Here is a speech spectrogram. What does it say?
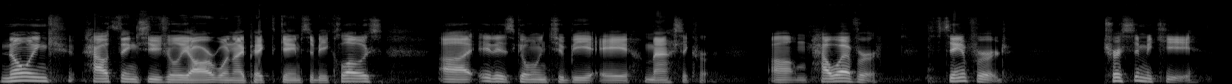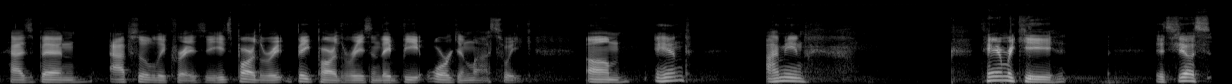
knowing how things usually are when I pick the games to be close, uh, it is going to be a massacre. Um, however, Stanford, Tristan McKee has been absolutely crazy. He's part of the re- big part of the reason they beat Oregon last week. Um, and I mean, Tanner it's just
